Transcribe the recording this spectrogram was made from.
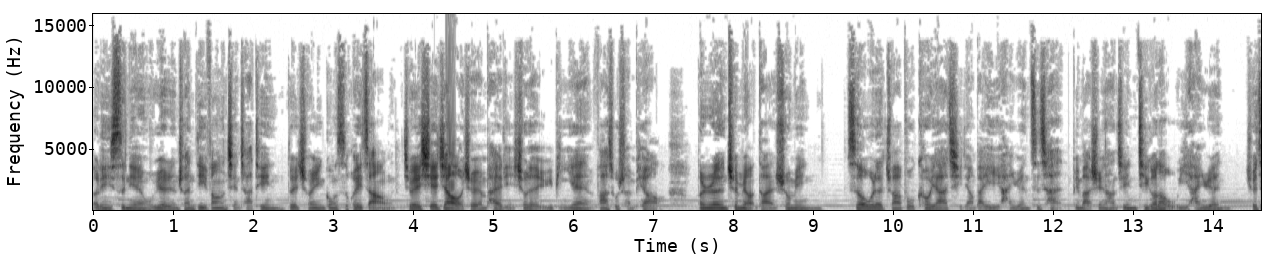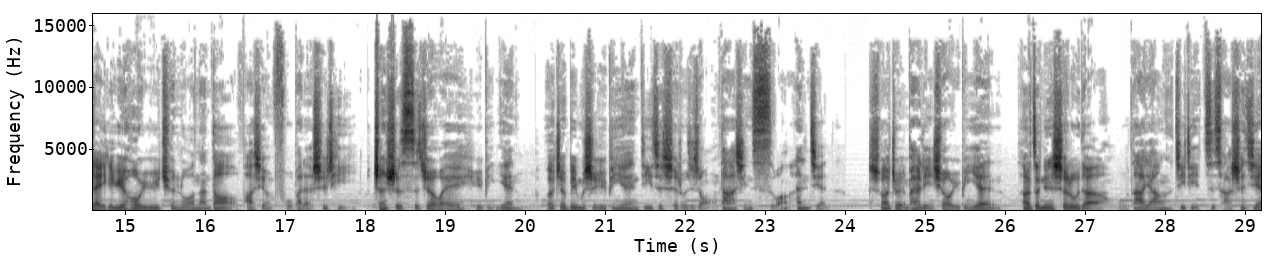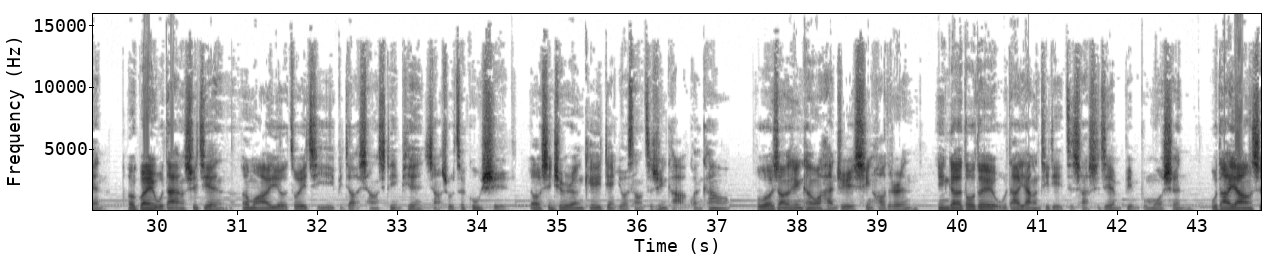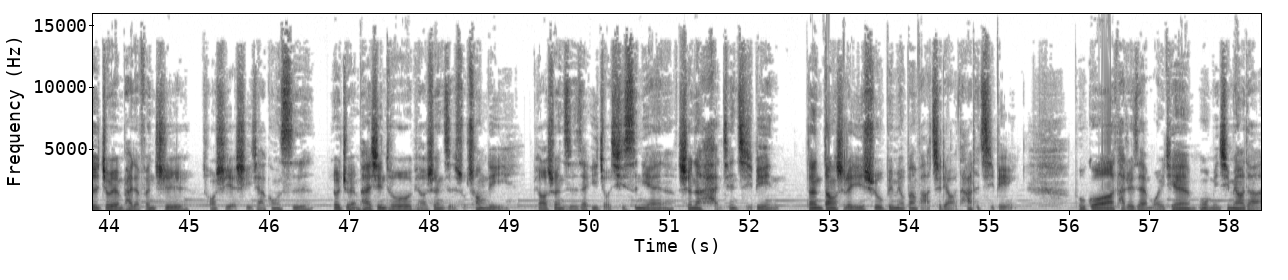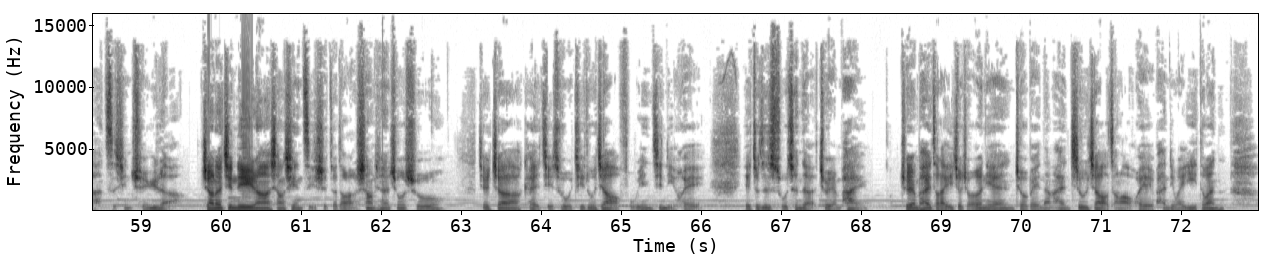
二零一四年五月，仁川地方检察厅对船运公司会长即为邪教救援派领袖的俞炳彦发出传票，本人却没有到案说明。此后，为了抓捕扣押其两百亿韩元资产，并把悬赏金提高到五亿韩元，却在一个月后于全罗南道发现腐败的尸体，证实死者为俞炳彦。而这并不是于炳彦第一次涉入这种大型死亡案件。说到救援派领袖于炳彦，他曾经涉入的五大洋集体自杀事件。而关于五大洋事件，恶魔阿姨有做一集比较详细的影片讲述这故事，有兴趣的人可以点右上资讯卡观看哦。不过，相信看过韩剧《信号》的人，应该都对五大洋集体自杀事件并不陌生。五大洋是救援派的分支，同时也是一家公司，由救援派信徒朴顺子所创立。朴顺子在一九七四年生了罕见疾病，但当时的医术并没有办法治疗他的疾病。不过，他却在某一天莫名其妙的自行痊愈了。这样的经历让他相信自己是得到了上天的救赎。接着开始接触基督教福音浸礼会，也就是俗称的救援派。救援派早在一九九二年就被南韩基督教长老会判定为异端，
